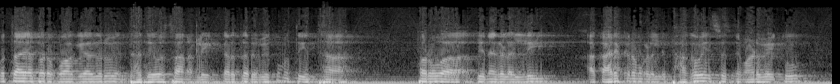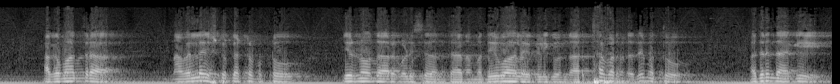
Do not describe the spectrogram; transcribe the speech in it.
ಒತ್ತಾಯಪೂರ್ವಕವಾಗಿ ಆದರೂ ಇಂತಹ ದೇವಸ್ಥಾನಗಳಿಗೆ ಕರೆತರಬೇಕು ಮತ್ತು ಇಂತಹ ಪರ್ವ ದಿನಗಳಲ್ಲಿ ಆ ಕಾರ್ಯಕ್ರಮಗಳಲ್ಲಿ ಭಾಗವಹಿಸುವಂತೆ ಮಾಡಬೇಕು. ಆಗ ಮಾತ್ರ ನಾವೆಲ್ಲ ಎಷ್ಟು ಕಷ್ಟಪಟ್ಟು ಜೀರ್ಣೋದ್ಧಾರಗೊಳಿಸಿದಂತಹ ನಮ್ಮ ದೇವಾಲಯಗಳಿಗೆ ಒಂದು ಅರ್ಥ ಬರ್ತದೆ ಮತ್ತು ಅದರಿಂದಾಗಿ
